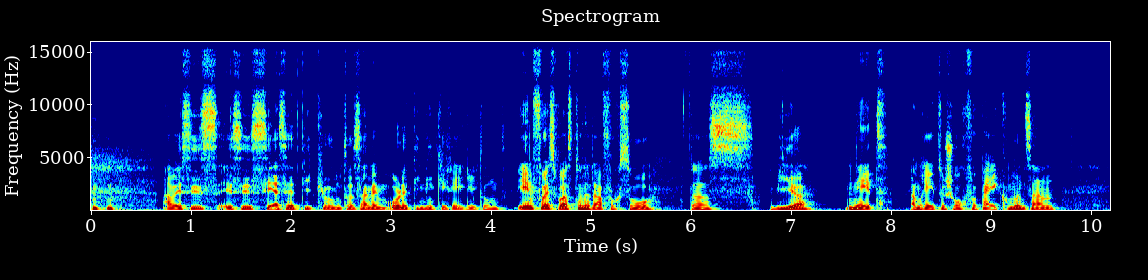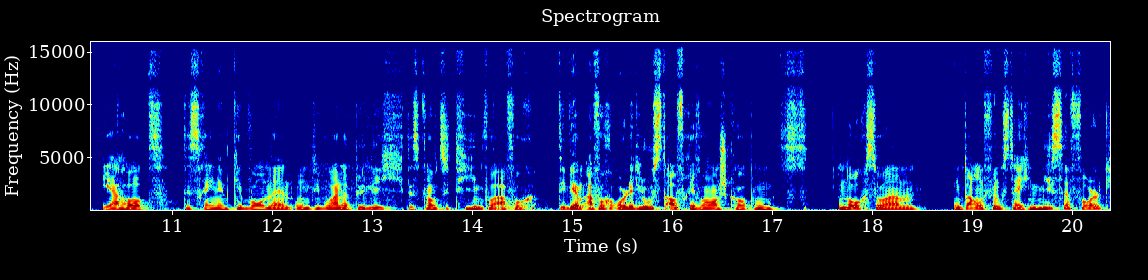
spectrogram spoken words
Aber es ist, es ist sehr, sehr dick und da sind eben alle Dinge geregelt. Und jedenfalls war es dann nicht einfach so, dass wir nicht am Reto Schach vorbeikommen sind. Er hat das Rennen gewonnen und ich war natürlich, das ganze Team war einfach, die, wir haben einfach alle Lust auf Revanche gehabt und nach so einem unter Anführungszeichen Misserfolg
